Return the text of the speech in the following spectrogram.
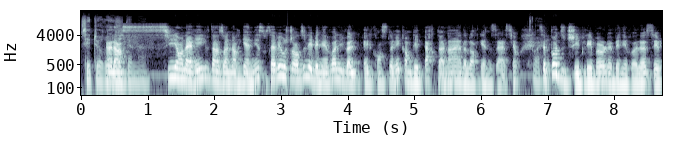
C'est heureux. Alors, si on arrive dans un organisme, vous savez, aujourd'hui, les bénévoles, ils veulent être considérés comme des partenaires de l'organisation. Ce C'est pas du cheap labor, le bénévolat. C'est,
